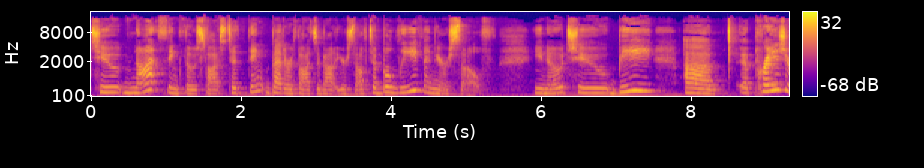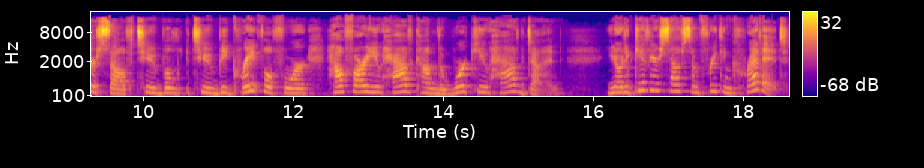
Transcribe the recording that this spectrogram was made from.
to not think those thoughts, to think better thoughts about yourself, to believe in yourself. You know, to be. Uh, Uh, praise yourself to to be grateful for how far you have come the work you have done. You know to give yourself some freaking credit.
